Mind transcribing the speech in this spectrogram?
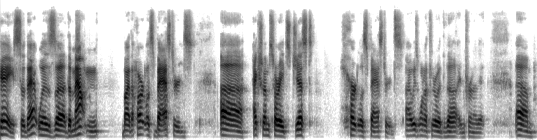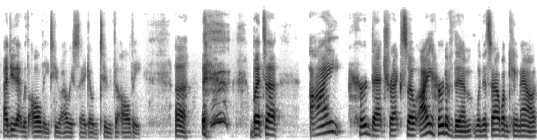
Okay, so that was uh, The Mountain by the Heartless Bastards. Uh, actually, I'm sorry, it's just Heartless Bastards. I always want to throw a the in front of it. Um, I do that with Aldi too. I always say I go to the Aldi. Uh, but uh, I heard that track. So I heard of them when this album came out.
